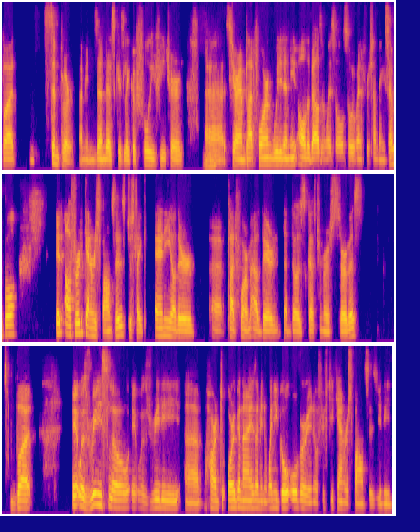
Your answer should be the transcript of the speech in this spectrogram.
but simpler. I mean, Zendesk is like a fully featured uh, mm-hmm. CRM platform. We didn't need all the bells and whistles, so we went for something simple. It offered canned responses, just like any other uh, platform out there that does customer service. But it was really slow. It was really uh, hard to organize. I mean, when you go over, you know, 50 canned responses, you need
